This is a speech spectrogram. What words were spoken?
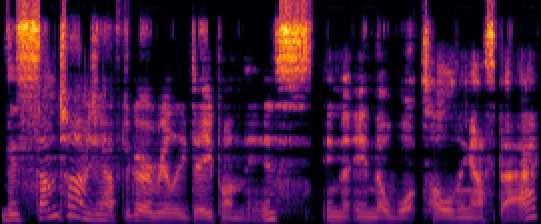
There's sometimes you have to go really deep on this in the in the what's holding us back.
